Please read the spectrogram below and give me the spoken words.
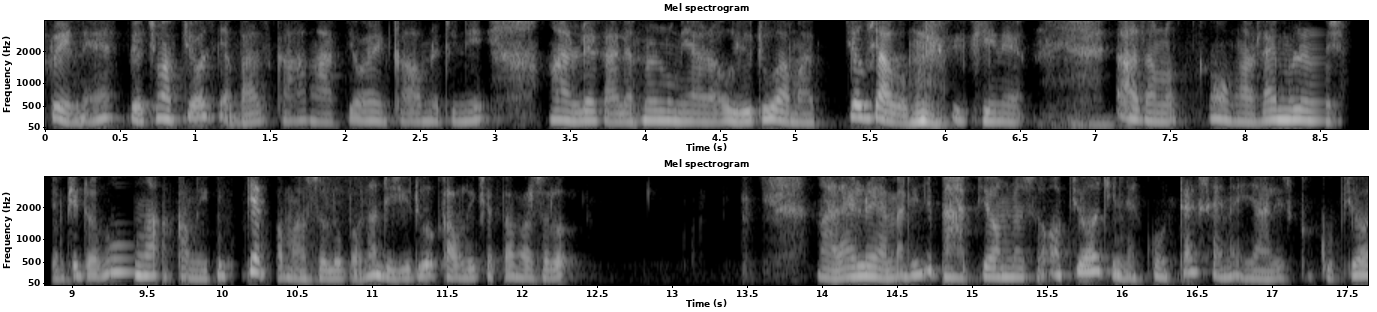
လွှင့်နေပြီးတော့ကျမပြောစရာဘာစကားငါပြောရင်ကောင်းမလို့ဒီနေ့ငါလက်ကလည်းမလွှင့်လို့မရတော့ဘူး YouTube မှာပြုတ်ကြကုန်မလို့ဖြည်းဖြည်းနဲ့အဲဒါကြောင့်လို့ဟောငါ live မလွှင့်လို့ဖြစ်တော့ဘူးငါအကောင့်လေးပြတ်သွားမှာဆိုလို့ပေါ့နော်ဒီ YouTube အကောင့်လေးပြတ်သွားမှာဆိုလို့ငါလိုက်လွှင့်ရမှာဒီနေ့ဘာပြောမလဲဆိုတော့အပြောချင်တဲ့ကိုတိုက်ဆိုင်တဲ့အရာလေးကိုကိုပြော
